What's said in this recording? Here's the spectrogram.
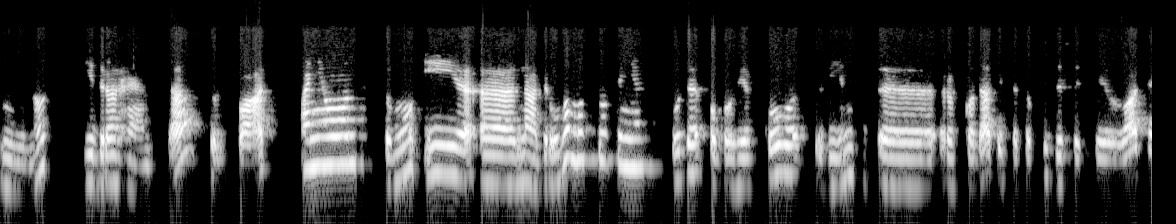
мінус, гідроген, да? сульфат, аніон, тому і е, на другому ступені буде обов'язково він е, розкладатися, тобто дисоціювати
